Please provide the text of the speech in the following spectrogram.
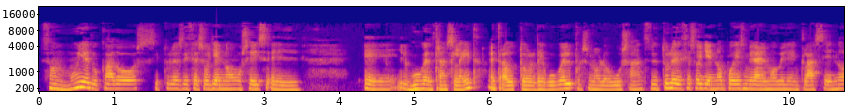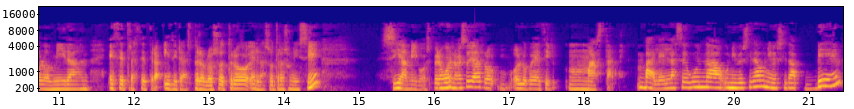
Son muy educados. Si tú les dices, oye, no uséis el, el Google Translate, el traductor de Google, pues no lo usan. Si tú le dices, oye, no podéis mirar el móvil en clase, no lo miran, etcétera, etcétera. Y dirás, pero los otros, en las otras unis sí. Sí, amigos. Pero bueno, eso ya os lo, os lo voy a decir más tarde. Vale, en la segunda universidad, Universidad B,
